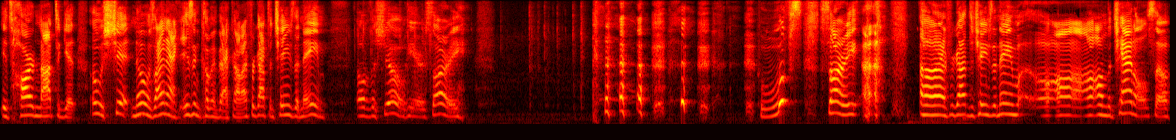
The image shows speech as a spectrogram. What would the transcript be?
it's hard not to get, oh shit, no, Zynak isn't coming back on. I forgot to change the name of the show here. Sorry. Whoops. Sorry. Uh, I forgot to change the name uh, on the channel. So,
